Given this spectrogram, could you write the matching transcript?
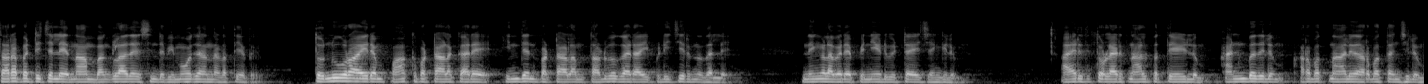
തറപറ്റിച്ചല്ലേ നാം ബംഗ്ലാദേശിന്റെ വിമോചനം നടത്തിയത്? തൊണ്ണൂറായിരം പാക് പട്ടാളക്കാരെ ഇന്ത്യൻ പട്ടാളം തടവുകാരായി പിടിച്ചിരുന്നതല്ലേ നിങ്ങളവരെ പിന്നീട് വിട്ടയച്ചെങ്കിലും? ആയിരത്തി തൊള്ളായിരത്തി നാൽപ്പത്തേഴിലും അൻപതിലും അറുപത്തിനാല് അറുപത്തഞ്ചിലും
